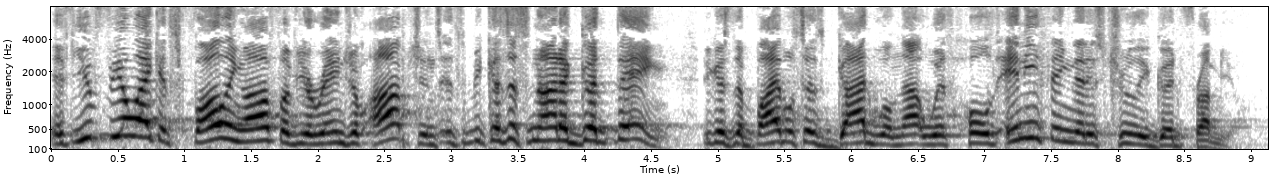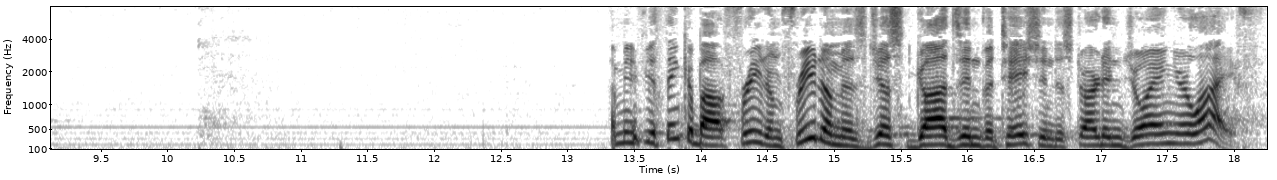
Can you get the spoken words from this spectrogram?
If you feel like it's falling off of your range of options, it's because it's not a good thing. Because the Bible says God will not withhold anything that is truly good from you. I mean, if you think about freedom, freedom is just God's invitation to start enjoying your life.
